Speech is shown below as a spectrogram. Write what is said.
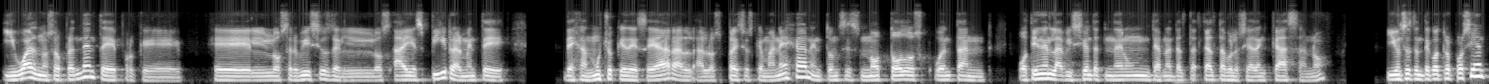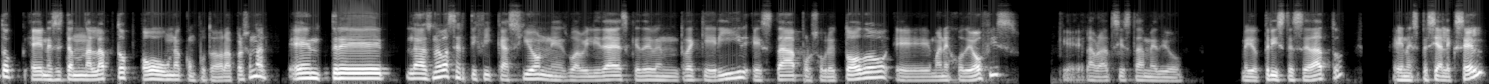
Igual no es sorprendente porque eh, los servicios de los ISP realmente dejan mucho que desear a, los precios que manejan, entonces no todos cuentan o tienen la visión de tener un Internet de alta, velocidad en casa, ¿no? Y un 74% eh, necesitan una laptop o una computadora personal. Entre las nuevas certificaciones o habilidades que deben requerir está por sobre todo eh, manejo de Office, que la verdad sí está medio, medio triste ese dato, en especial Excel,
